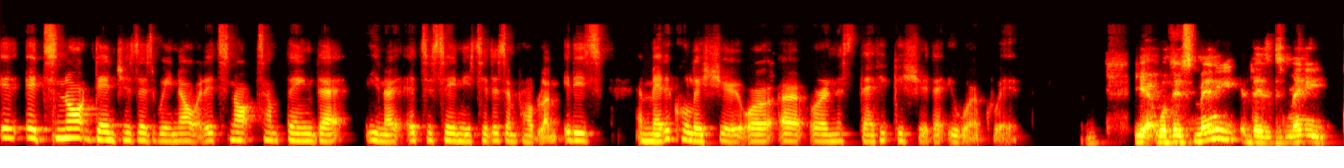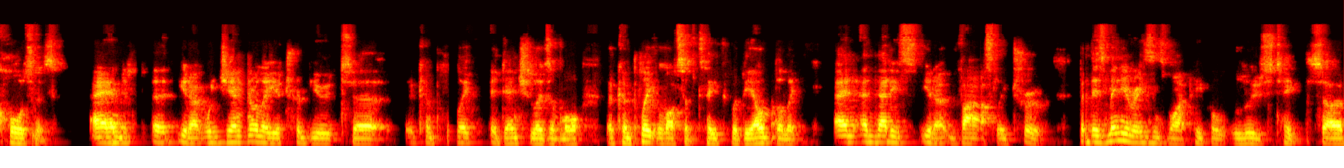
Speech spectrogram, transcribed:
it, it's not dentures as we know it. It's not something that you know. It's a senior citizen problem. It is a medical issue or a, or an aesthetic issue that you work with. Yeah, well, there's many there's many causes, and uh, you know we generally attribute uh, complete edentulism or a complete loss of teeth with the elderly, and and that is you know vastly true. But there's many reasons why people lose teeth. So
